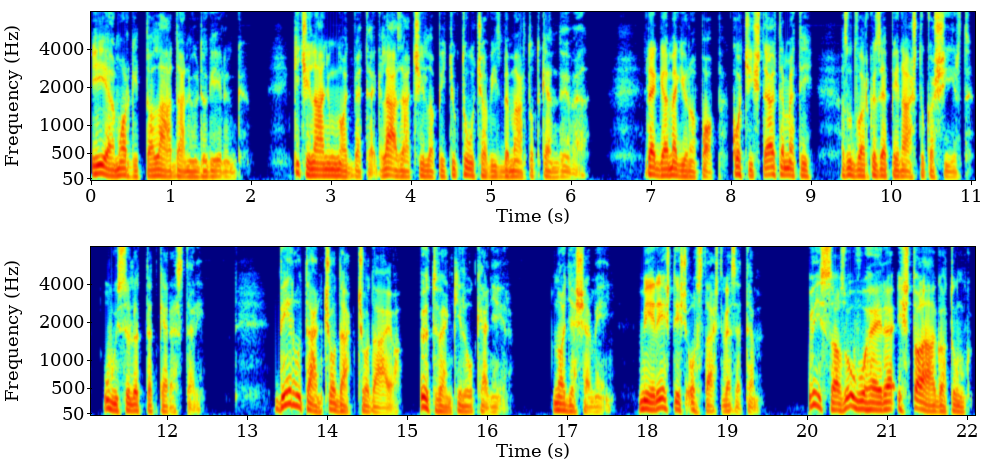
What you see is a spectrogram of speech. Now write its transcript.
Éjjel Margitta ládán üldögélünk. Kicsi lányunk nagy beteg, lázát csillapítjuk tócsavízbe mártott kendővel. Reggel megjön a pap, kocsist eltemeti, az udvar közepén ástuk a sírt, újszülöttet kereszteli. Délután csodák csodája, 50 kiló kenyér. Nagy esemény. Mérést és osztást vezetem. Vissza az óvóhelyre, és találgatunk.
